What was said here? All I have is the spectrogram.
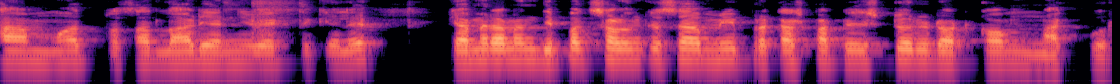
ठाम मत प्रसाद लाड यांनी व्यक्त केले कॅमेरामॅन दीपक साळुंकेसह मी Prakash Patil story dot com Nagpur.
